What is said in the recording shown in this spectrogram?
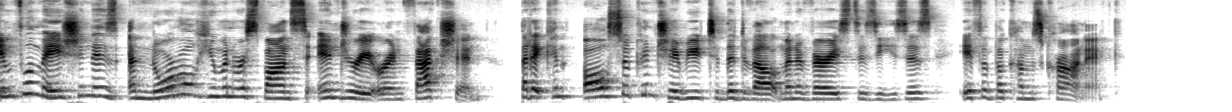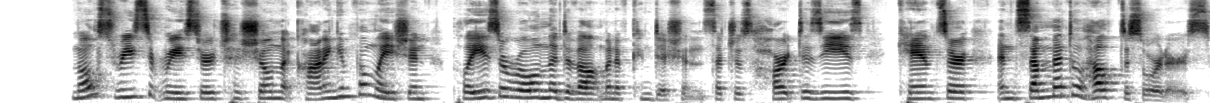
Inflammation is a normal human response to injury or infection, but it can also contribute to the development of various diseases if it becomes chronic. Most recent research has shown that chronic inflammation plays a role in the development of conditions such as heart disease, cancer, and some mental health disorders.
